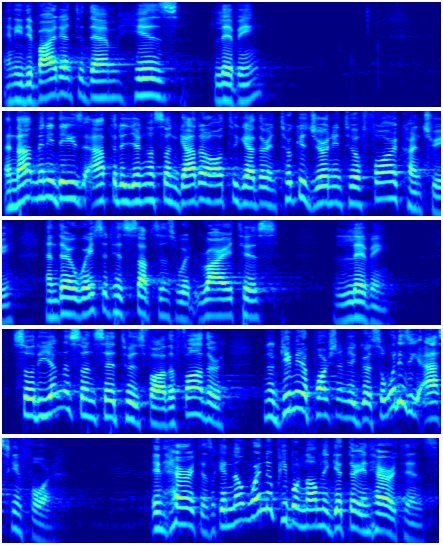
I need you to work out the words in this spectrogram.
And he divided unto them his living. And not many days after the younger son gathered all together and took his journey into a far country, and there wasted his substance with riotous living. So the younger son said to his father, Father, you know, give me the portion of your goods. So what is he asking for? Inheritance. Okay, now when do people normally get their inheritance?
